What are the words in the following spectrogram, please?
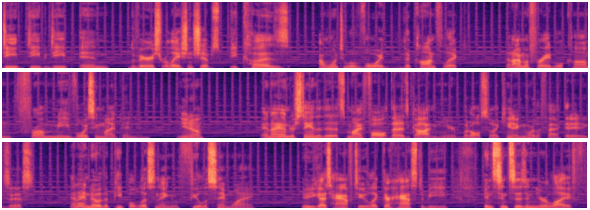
deep, deep, deep in the various relationships because I want to avoid the conflict that I'm afraid will come from me voicing my opinion, you know? And I understand that it's my fault that it's gotten here, but also I can't ignore the fact that it exists. And I know that people listening feel the same way. You know, you guys have to. Like, there has to be instances in your life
